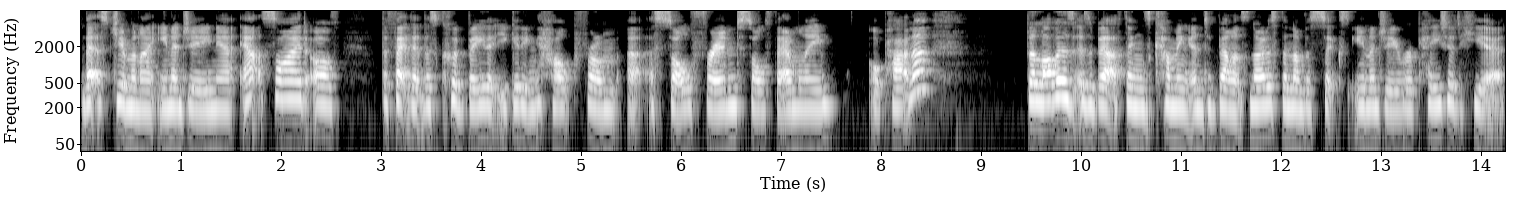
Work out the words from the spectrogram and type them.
that's Gemini energy. Now, outside of the fact that this could be that you're getting help from a, a soul friend, soul family, or partner. The lovers is about things coming into balance. Notice the number six energy repeated here.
